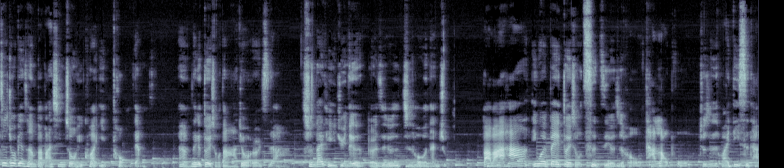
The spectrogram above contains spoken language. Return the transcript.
这就变成爸爸心中一块隐痛，这样子。嗯，那个对手当然他就有儿子啊。顺带提一句，那个儿子就是之后的男主。爸爸他因为被对手刺激了之后，他老婆就是怀第四胎，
